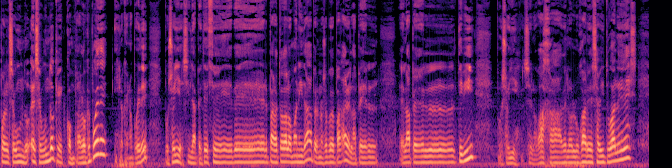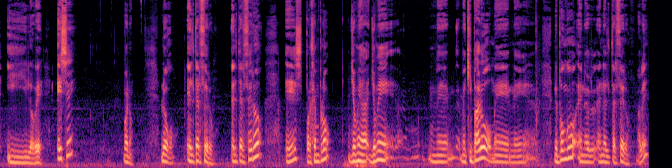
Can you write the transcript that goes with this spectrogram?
por el segundo. El segundo que compra lo que puede y lo que no puede, pues oye, si le apetece ver para toda la humanidad, pero no se puede pagar el Apple, el Apple TV, pues oye, se lo baja de los lugares habituales y lo ve. Ese, bueno, luego, el tercero. El tercero es, por ejemplo, yo me, yo me, me, equiparo o me, me, pongo en el, en el tercero, ¿vale?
